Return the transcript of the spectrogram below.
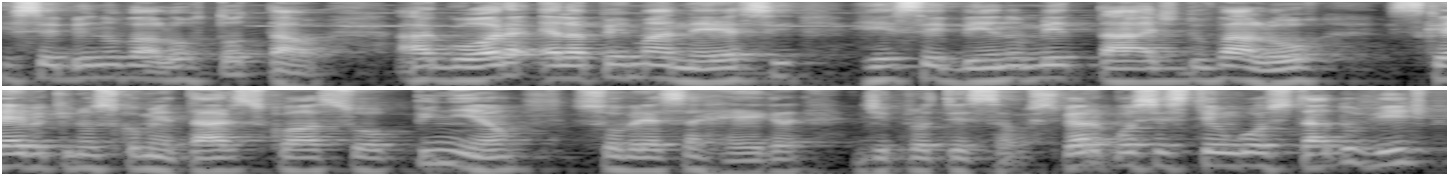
recebendo o valor total. Agora ela permanece recebendo metade do valor. Escreve aqui nos comentários qual a sua opinião sobre essa regra de proteção. Espero que vocês tenham gostado do vídeo.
